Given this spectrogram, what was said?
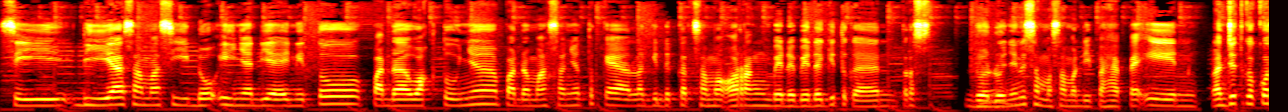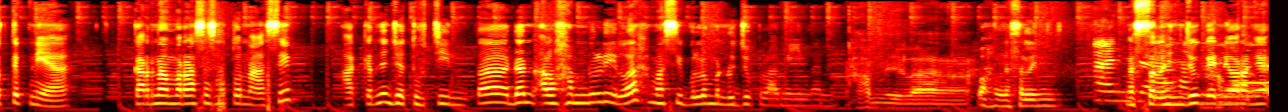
si dia sama si doinya dia ini tuh pada waktunya pada masanya tuh kayak lagi deket sama orang beda-beda gitu kan. Terus dua-duanya ini sama-sama di PHP-in. Lanjut ke kutip nih ya. Karena merasa satu nasib, akhirnya jatuh cinta dan alhamdulillah masih belum menuju pelaminan. Alhamdulillah. Wah ngeselin. Anjay, Ngeselin juga nih orangnya.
